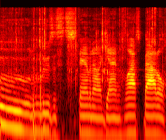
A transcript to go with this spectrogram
Ooh, loses again. Last battle.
